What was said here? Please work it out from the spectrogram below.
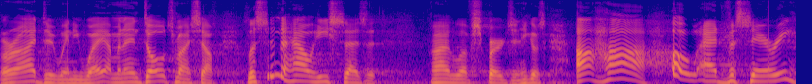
Or I do anyway. I'm going to indulge myself. Listen to how he says it. I love Spurgeon. He goes, Aha, oh adversary.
